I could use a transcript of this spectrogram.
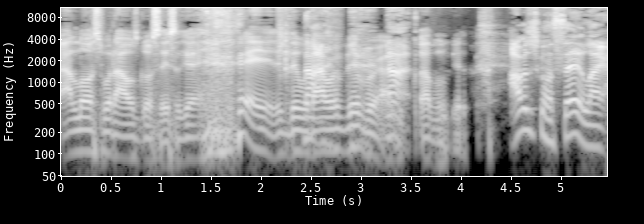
I lost what I was gonna say. So then what nah, I remember, nah, I, was, I was just gonna say, like,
